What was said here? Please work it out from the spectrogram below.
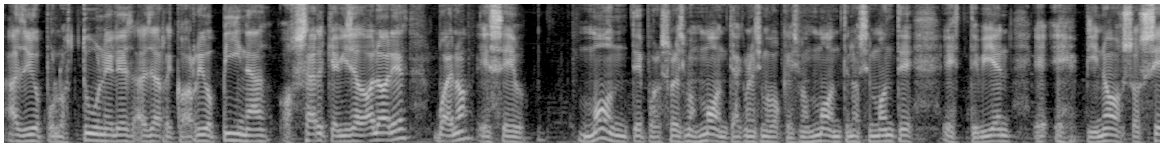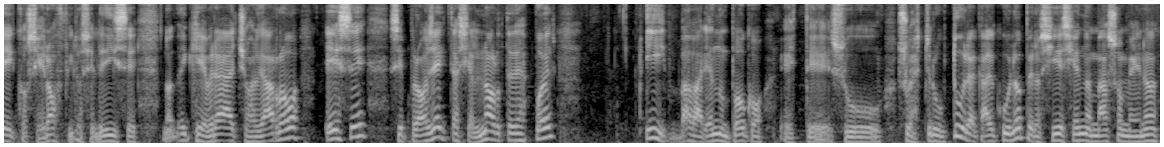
haya ido por los túneles, haya recorrido Pinas o cerca de Villa Dolores, bueno, ese monte, por eso le decimos monte, acá no decimos bosque, decimos monte, no ese monte este, bien eh, espinoso, seco, xerófilo se le dice, donde hay quebrachos, algarrobo, ese se proyecta hacia el norte después y va variando un poco este, su, estructura, calculo, pero sigue siendo más o menos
